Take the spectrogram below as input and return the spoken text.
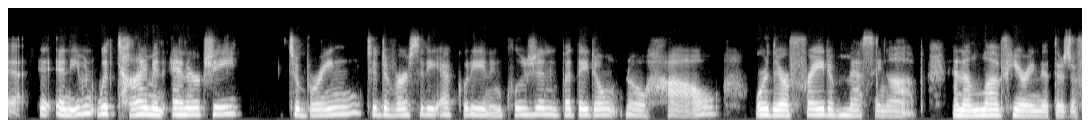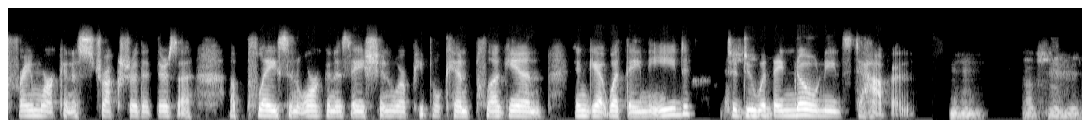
and even with time and energy to bring to diversity, equity, and inclusion, but they don't know how or they're afraid of messing up. And I love hearing that there's a framework and a structure, that there's a, a place, an organization where people can plug in and get what they need Absolutely. to do what they know needs to happen. Mm-hmm. Absolutely.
